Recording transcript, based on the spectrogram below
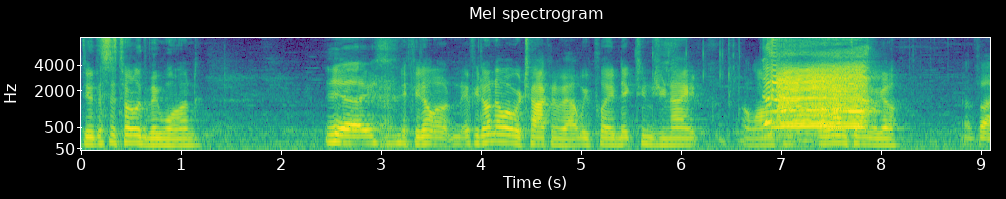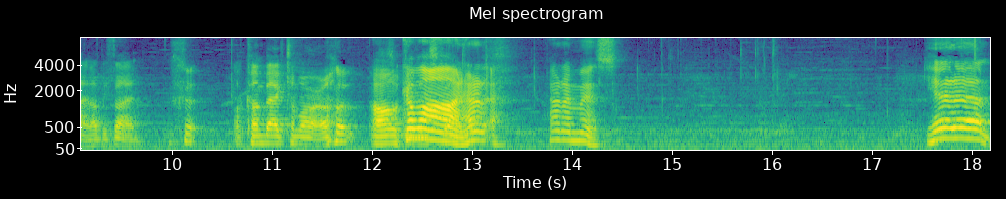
Dude, this is totally the big wand. yeah. If you don't, if you don't know what we're talking about, we played Nicktoons Unite a long, a long time ago. I'm fine. I'll be fine. I'll come back tomorrow. Oh, come on! How did, I, how did I miss? Hit him!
